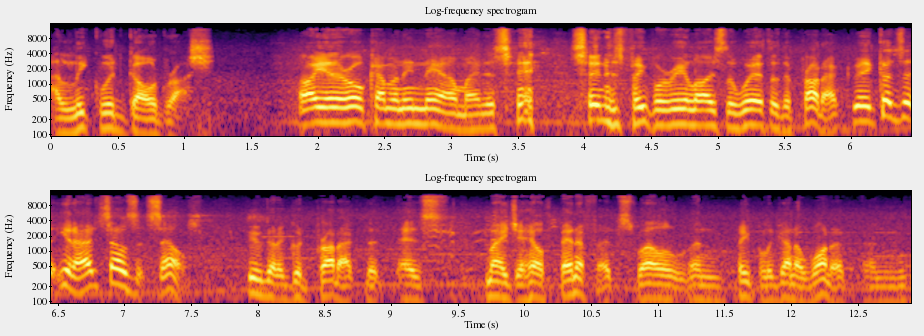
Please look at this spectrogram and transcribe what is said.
a liquid gold rush. Oh yeah, they're all coming in now, mate. As soon as people realise the worth of the product, because you know it sells itself. If you've got a good product that has major health benefits, well, then people are going to want it. And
